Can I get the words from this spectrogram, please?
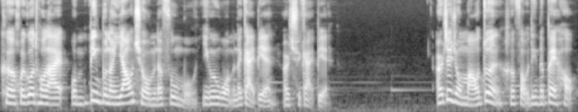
可回过头来，我们并不能要求我们的父母因为我们的改变而去改变，而这种矛盾和否定的背后，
